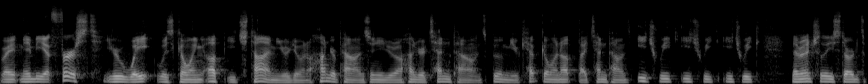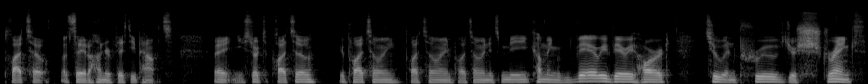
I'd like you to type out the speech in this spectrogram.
right? Maybe at first your weight was going up each time. You were doing 100 pounds and you doing 110 pounds. Boom, you kept going up by 10 pounds each week, each week, each week. Then eventually you started to plateau, let's say at 150 pounds, right? And you start to plateau, you're plateauing, plateauing, plateauing. It's becoming very, very hard to improve your strength,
